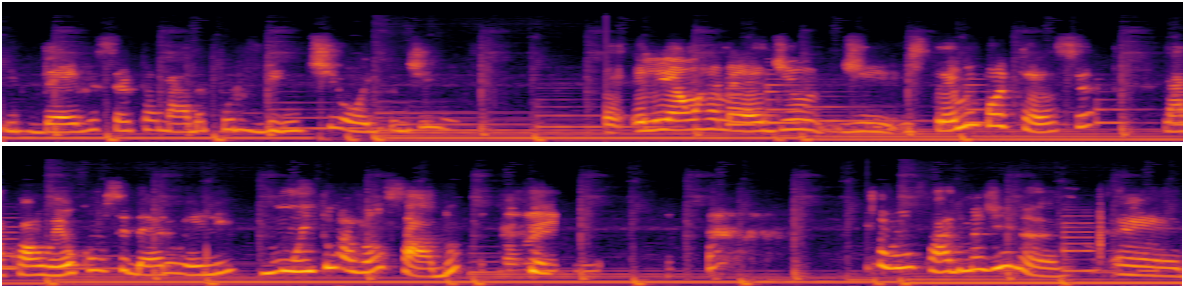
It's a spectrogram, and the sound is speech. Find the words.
e deve ser tomada por 28 dias. Ele é um remédio de extrema importância, na qual eu considero ele muito avançado. muito avançado, imagina. É,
